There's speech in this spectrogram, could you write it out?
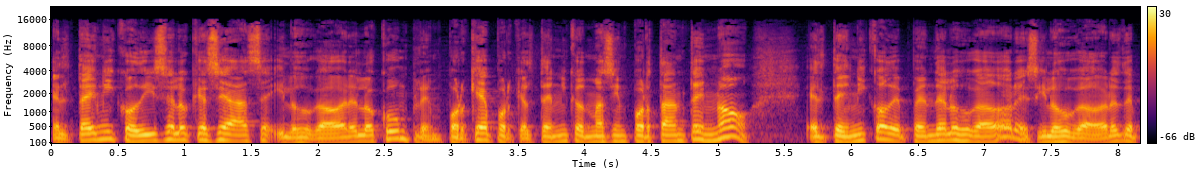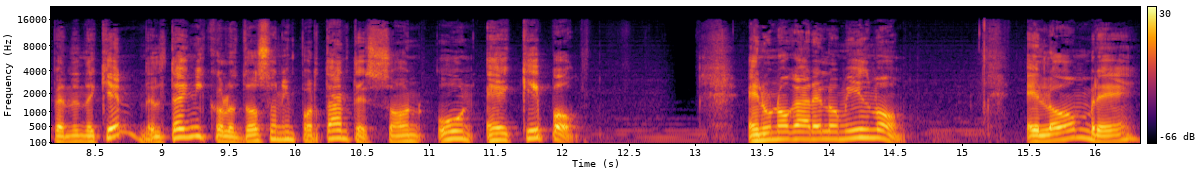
el técnico dice lo que se hace y los jugadores lo cumplen. ¿Por qué? Porque el técnico es más importante. No, el técnico depende de los jugadores y los jugadores dependen de quién? Del técnico. Los dos son importantes, son un equipo. En un hogar es lo mismo. El hombre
